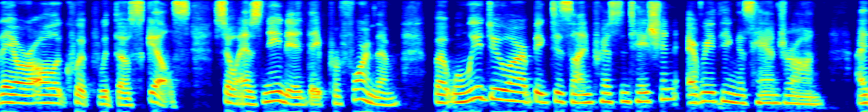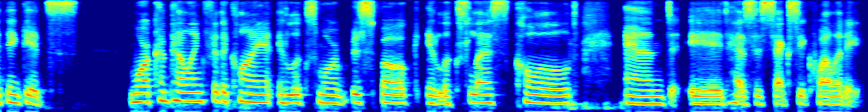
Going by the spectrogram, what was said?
they are all equipped with those skills. So, as needed, they perform them. But when we do our big design presentation, everything is hand drawn. I think it's more compelling for the client. It looks more bespoke. It looks less cold and it has a sexy quality.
